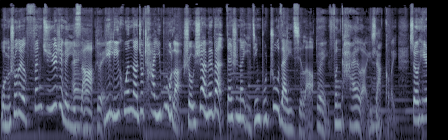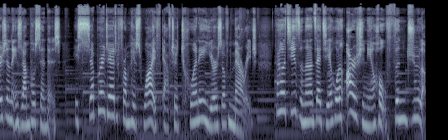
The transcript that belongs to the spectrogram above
我们说的分居这个意思啊。对，离离婚呢就差一步了，手续还没办，但是呢已经不住在一起了。对，分开了，exactly. So here's an example sentence. He separated from his wife after 20 years of marriage. 他和妻子呢在结婚二十年后分居了。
